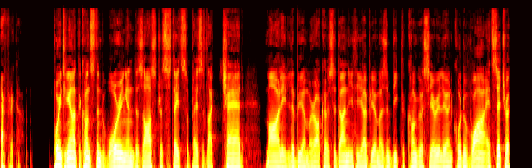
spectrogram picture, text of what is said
Africa. Pointing out the constant warring and disastrous states of places like Chad, Mali, Libya, Morocco, Sudan, Ethiopia, Mozambique, the Congo, Sierra Leone, Cote d'Ivoire, etc.,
